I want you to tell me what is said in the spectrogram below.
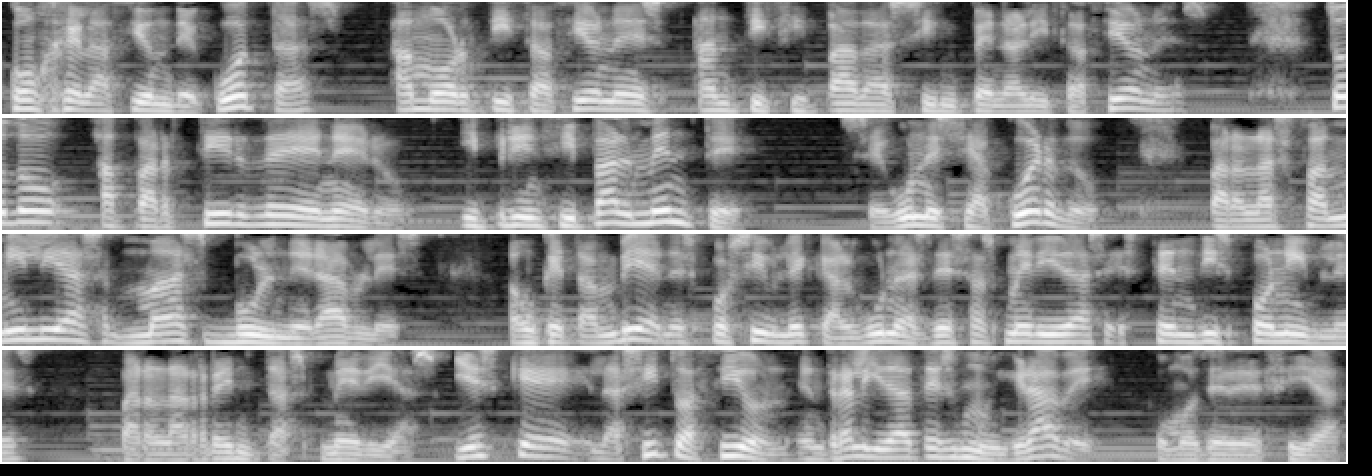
congelación de cuotas, amortizaciones anticipadas sin penalizaciones, todo a partir de enero y principalmente, según ese acuerdo, para las familias más vulnerables, aunque también es posible que algunas de esas medidas estén disponibles para las rentas medias. Y es que la situación en realidad es muy grave, como te decía.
